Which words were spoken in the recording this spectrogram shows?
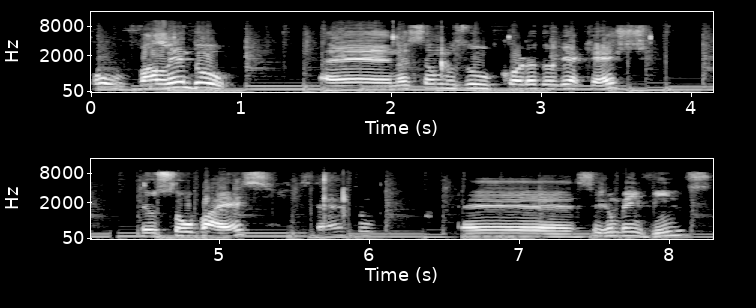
Oh, valendo! É, nós somos o Coradoria Cast. Eu sou o Baes, certo? É, sejam bem-vindos.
